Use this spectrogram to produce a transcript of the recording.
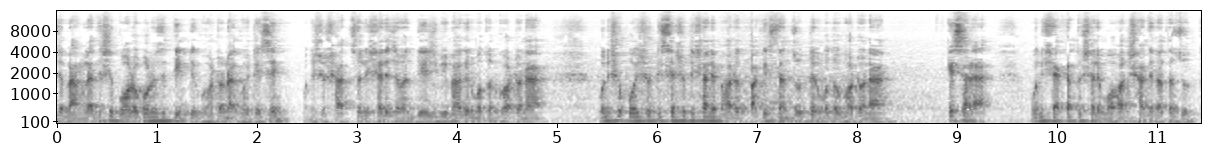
যে বাংলাদেশে বড় বড় যে তিনটি ঘটনা ঘটেছে, উনিশশো সাতচল্লিশ সালে যেমন দেশ বিভাগের মতন ঘটনা, উনিশশো পঁয়ষট্টি, ছেষট্টি সালে ভারত পাকিস্তান যুদ্ধের মতো ঘটনা, এছাড়া উনিশশো একাত্তর সালে মহান স্বাধীনতা যুদ্ধ।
